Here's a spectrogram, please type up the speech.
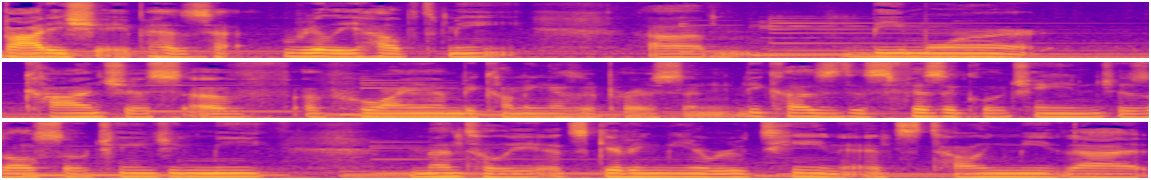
body shape has really helped me um, be more conscious of, of who I am becoming as a person because this physical change is also changing me mentally. It's giving me a routine. It's telling me that,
